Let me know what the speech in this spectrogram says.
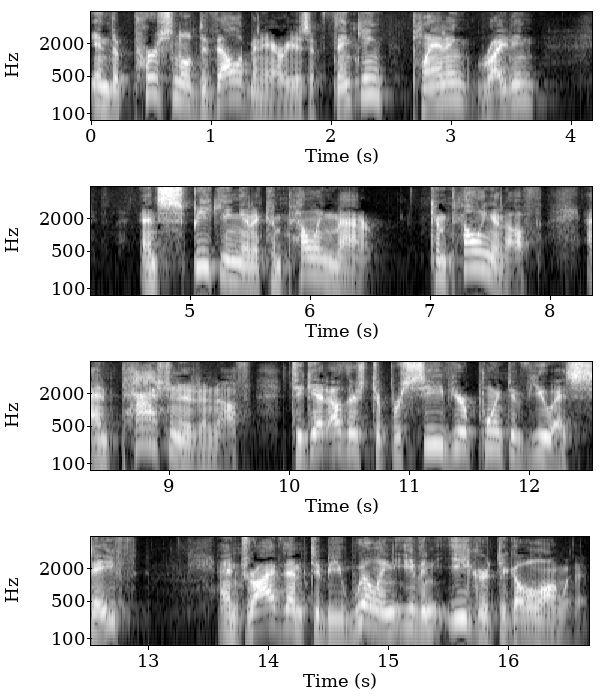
in the personal development areas of thinking, planning, writing, and speaking in a compelling manner. Compelling enough and passionate enough to get others to perceive your point of view as safe and drive them to be willing, even eager to go along with it.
